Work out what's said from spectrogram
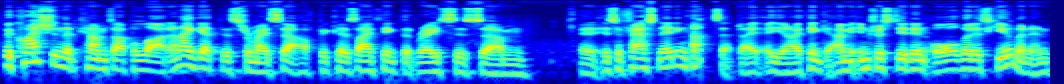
the question that comes up a lot, and I get this for myself because I think that race is. Um, is a fascinating concept. I, you know, I think I'm interested in all that is human, and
